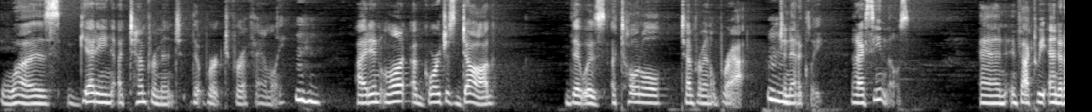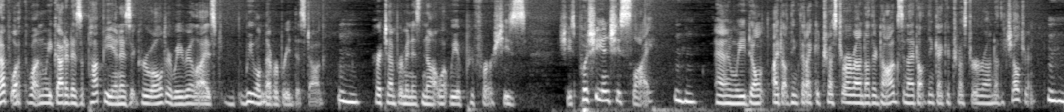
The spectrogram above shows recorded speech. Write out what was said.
was getting a temperament that worked for a family. Mm-hmm. I didn't want a gorgeous dog that was a total temperamental brat mm-hmm. genetically. And I've seen those. And in fact, we ended up with one. We got it as a puppy, and as it grew older, we realized we will never breed this dog. Mm-hmm. Her temperament is not what we prefer. She's she's pushy and she's sly, mm-hmm. and we don't. I don't think that I could trust her around other dogs, and I don't think I could trust her around other children. Mm-hmm.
